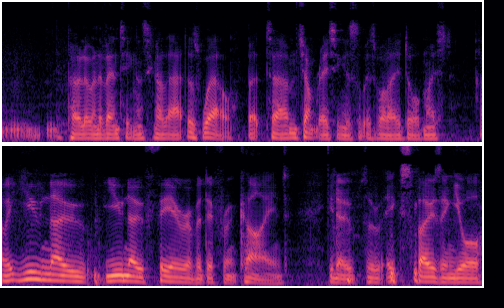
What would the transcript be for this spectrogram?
mm, polo and eventing and things like that as well. But um, jump racing is, is what I adore most. I mean, you know, you know fear of a different kind. You know, sort of exposing your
